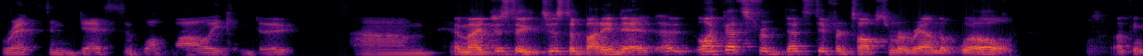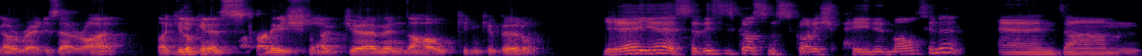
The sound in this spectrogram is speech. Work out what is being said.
breadth and depth of what barley can do. Um, and mate, just to just to butt in there, uh, like that's from that's different types from around the world. I think I read. Is that right? Like you're yeah. looking at Scottish, like German, the whole kit and caboodle. Yeah, yeah. So this has got some Scottish peated malt in it, and um,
